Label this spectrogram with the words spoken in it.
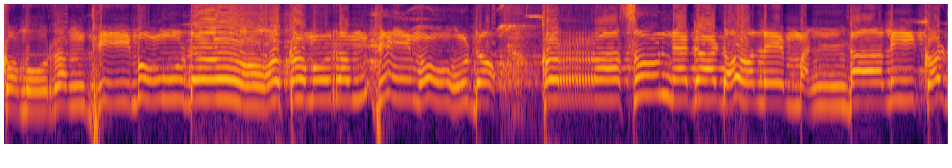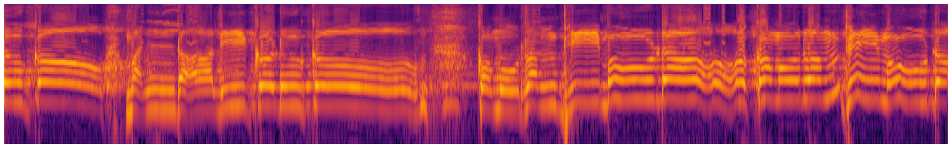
కొమురం భీముడో కొమురం భీముడో. కొర్రాసు నెగడోలే మండాలి కొడుకో మండాలి కొడుకో. కొమురం భీముడో కొమురం భీముడో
